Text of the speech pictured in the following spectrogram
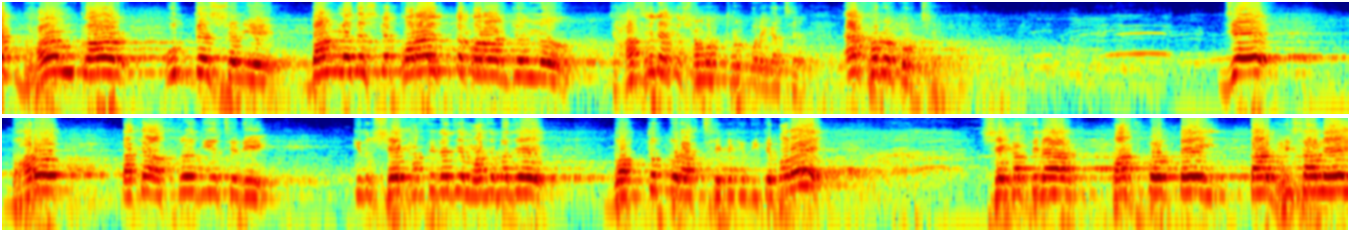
এক ভয়ঙ্কর উদ্দেশ্য নিয়ে বাংলাদেশকে করায়ত্ত করার জন্য হাসিনাকে সমর্থন করে গেছে, এখনও করছে। যে ভারত তাকে আশ্রয় দিয়েছে দিক, কিন্তু শেখ হাসিনা যে মাঝে মাঝে বক্তব্য রাখছে এটাকে দিতে পারে? শেখ হাসিনার পাসপোর্ট নেই তার ভিসা নেই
